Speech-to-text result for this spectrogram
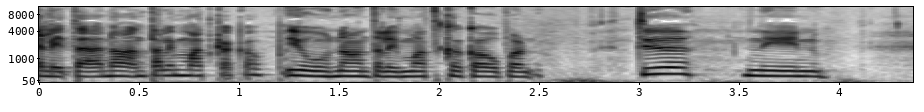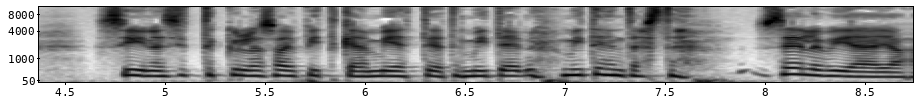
Eli tämä Naantalin matkakauppa? Joo, Naantalin matkakaupan työ, niin siinä sitten kyllä sai pitkään miettiä, että miten, miten tästä selviää ja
